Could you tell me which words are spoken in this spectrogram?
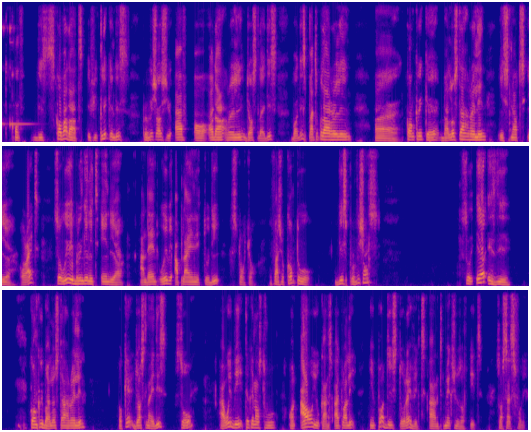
discover that if you click in this provisions you have or other railing just like this. But this particular railing uh, concrete uh, baluster railing is not here all right so we will be bringing it in here and then we'll be applying it to the structure. If i should come to these provisions so here is the concrete baluster railing okay just like this. So i will be taking us through on how you can actually import this to revit and make use of it successfully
